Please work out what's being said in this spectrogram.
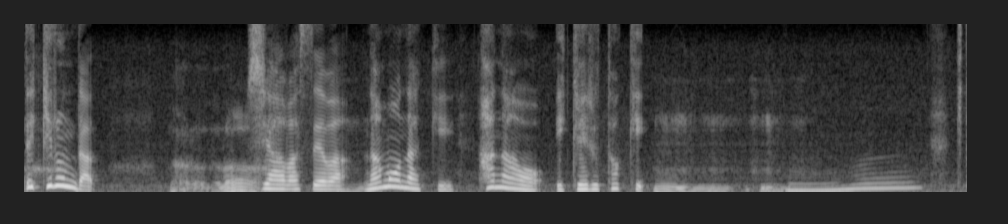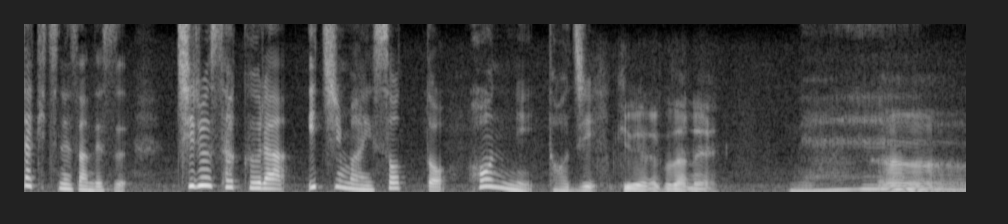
できるんだ。なるほどな。幸せは名もなき花を生ける時。うんうんさんです。散る桜一枚そっと本に閉じ。綺麗な句だね。ねうん。え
